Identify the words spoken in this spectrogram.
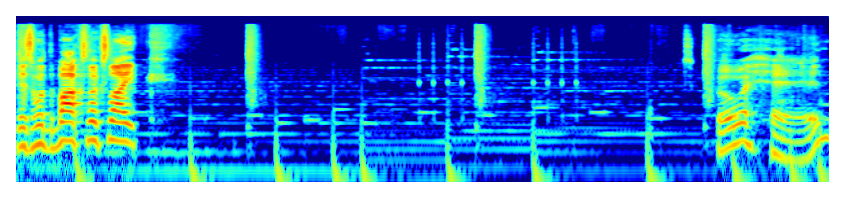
this is what the box looks like. Let's go ahead.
